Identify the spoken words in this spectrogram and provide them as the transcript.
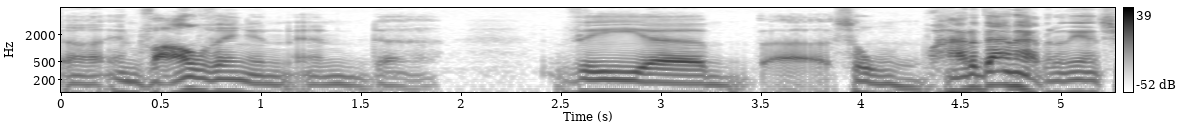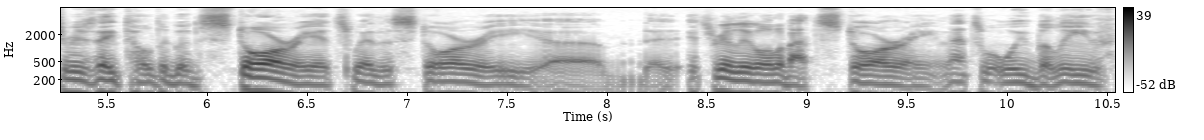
uh, involving and, and uh, the uh, uh, so how did that happen? And the answer is they told a good story. It's where the story. Uh, it's really all about story. That's what we believe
